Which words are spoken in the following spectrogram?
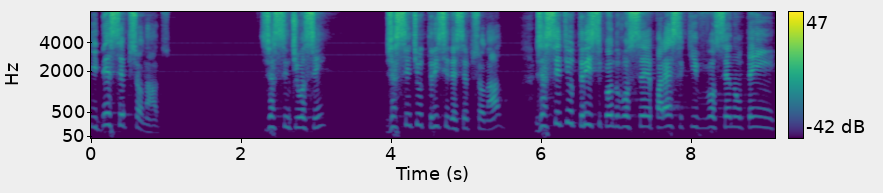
e decepcionados. Você já se sentiu assim? Já se sentiu triste e decepcionado? Já se sentiu triste quando você parece que você não tem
